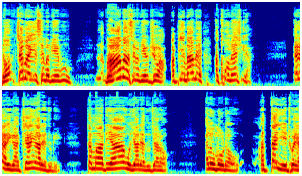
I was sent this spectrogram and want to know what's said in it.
နော်ကျမကြီးအဆင်မပြေဘူးဘာမှအဆင်မပြေဘူးတချို့ကအပြင်ပန်းမဲ့အခွန်မဲရှိတာအဲ့ဒါတွေကကြမ်းရတဲ့သူတွေတမာတရားကိုရတဲ့သူကြတော့အဲ့လိုမဟုတ်တော့ဘူးအသက်ရည်ထွက်ရ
